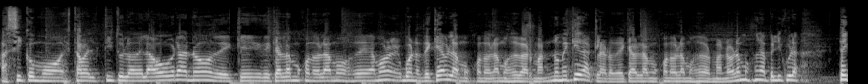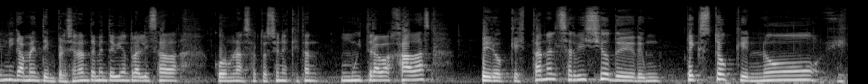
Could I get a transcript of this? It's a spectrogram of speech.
así como estaba el título de la obra, ¿no? De qué, de qué hablamos cuando hablamos de amor, bueno, de qué hablamos cuando hablamos de Berman. No me queda claro de qué hablamos cuando hablamos de Berman. Hablamos de una película técnicamente impresionantemente bien realizada, con unas actuaciones que están muy trabajadas, pero que están al servicio de, un texto que no eh,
